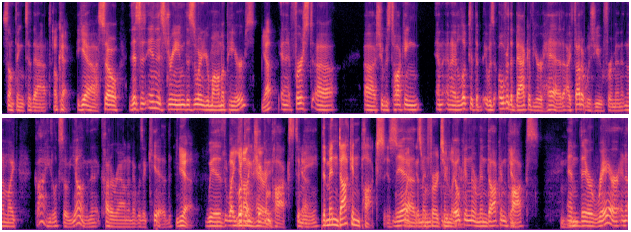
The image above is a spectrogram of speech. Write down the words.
something to that okay. yeah so this is in this dream this is where your mom appears Yeah. and at first uh uh she was talking and and I looked at the it was over the back of your head. I thought it was you for a minute, and I'm like, God, he looks so young. And then it cut around, and it was a kid Yeah. With what looked like Harry. chicken pox to Yeah. me. The Mendakan pox is Yeah, the is Men- referred to later. Or Mendakan Yeah. pox, Mhm. and they're rare. And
